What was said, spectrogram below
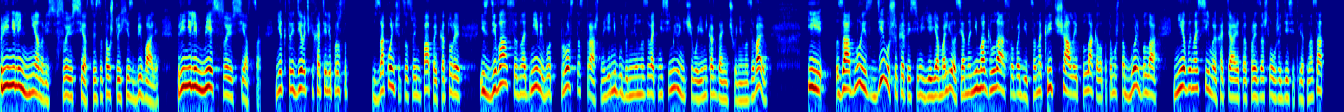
приняли ненависть в свое сердце из-за того, что их избивали, приняли месть в свое сердце. Некоторые девочки хотели просто закончить со своим папой, который издевался над ними вот просто страшно. Я не буду не называть ни семью, ничего, я никогда ничего не называю. И за одну из девушек этой семьи я молилась, и она не могла освободиться. Она кричала и плакала, потому что боль была невыносимая, хотя это произошло уже 10 лет назад,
